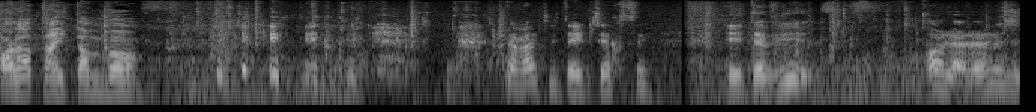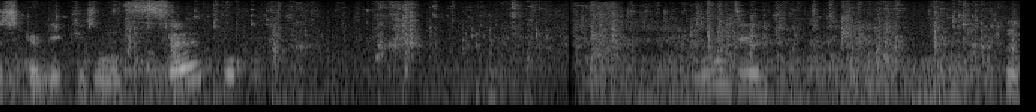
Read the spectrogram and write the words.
Hola Tai Tombo. Ça va, tu t'es exercé. Et t'as vu Oh là là, les escaliers qu'ils ont fait pour... Mon Dieu. Hum.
